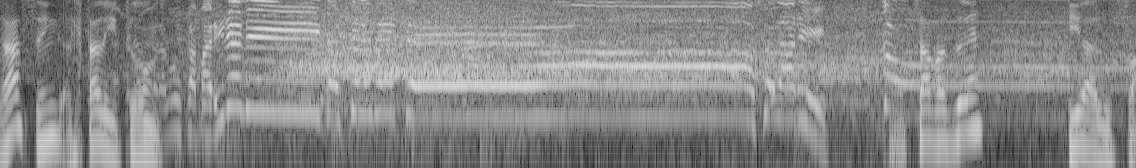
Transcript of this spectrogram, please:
ראסינג עלתה ליתרון. במצב הזה, היא האלופה.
